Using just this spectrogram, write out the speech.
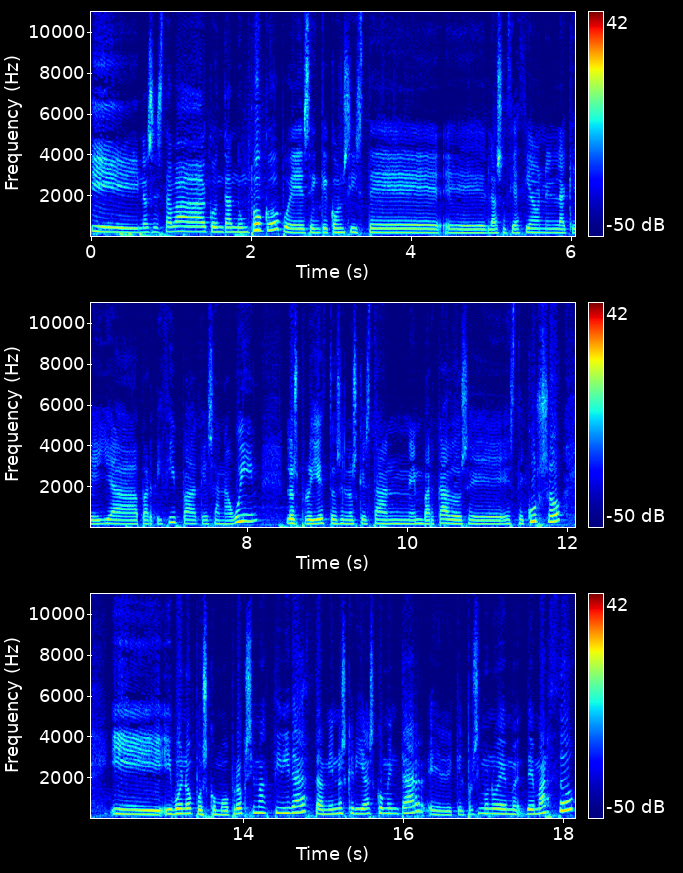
Y nos estaba contando un poco, pues, en qué consiste eh, la asociación en la que ella participa, que es Anawin, los proyectos en los que están embarcados eh, este curso. Y, y, bueno, pues como próxima actividad también nos querías comentar eh, que el próximo 9 de marzo,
